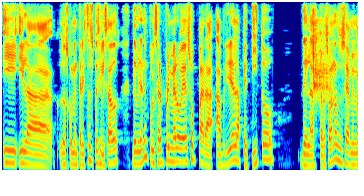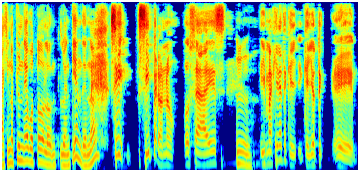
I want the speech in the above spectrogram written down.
y, y la, los comentaristas especializados deberían impulsar primero eso para abrir el apetito de las personas? O sea, me imagino que un Evo todo lo, lo entiende, ¿no? Sí, sí, pero no. O sea, es. Mm. Imagínate que, que, yo te eh,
